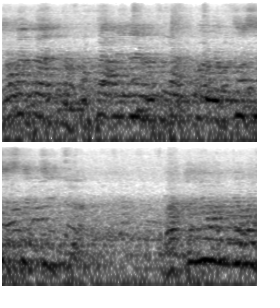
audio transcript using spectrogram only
Je répète, pour terminer le top 10 esthétique, la Clio numéro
